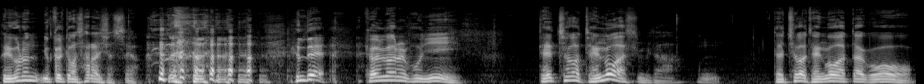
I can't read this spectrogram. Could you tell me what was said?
그리고는 6개월 동안 사라지셨어요. 근데 결과를 보니 대처가 된 것 같습니다. 대처가 된 것 같다고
